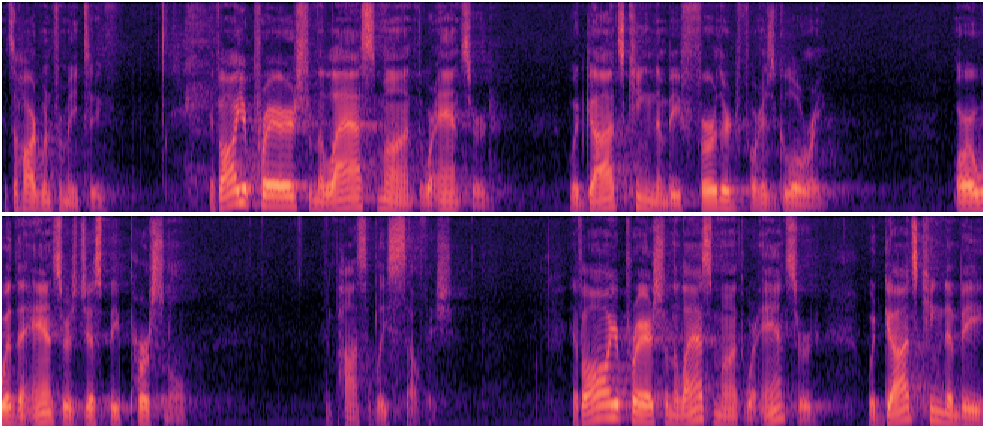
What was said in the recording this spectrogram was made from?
It's a hard one for me, too. If all your prayers from the last month were answered, would God's kingdom be furthered for his glory? Or would the answers just be personal and possibly selfish? If all your prayers from the last month were answered, would God's kingdom be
